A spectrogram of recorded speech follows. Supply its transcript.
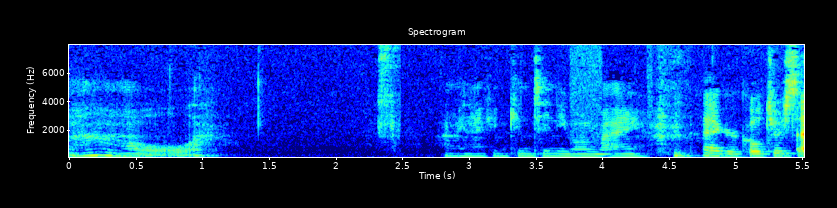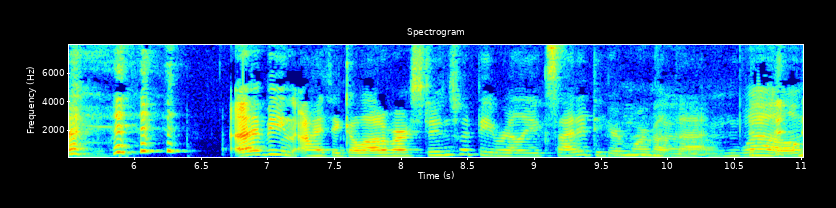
Oh. I mean, I can continue on my agriculture side. I mean, I think a lot of our students would be really excited to hear more about that. Um, well,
